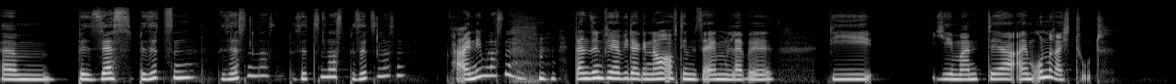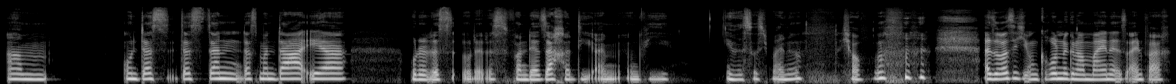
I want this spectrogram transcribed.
ähm, Besess, besitzen, besessen lassen, besitzen lassen, besitzen lassen, vereinnehmen lassen, dann sind wir ja wieder genau auf demselben Level wie jemand, der einem Unrecht tut. Ähm, und dass, dass dann, dass man da eher oder das, oder das von der Sache, die einem irgendwie, ihr wisst, was ich meine? Ich hoffe. Also was ich im Grunde genommen meine, ist einfach,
